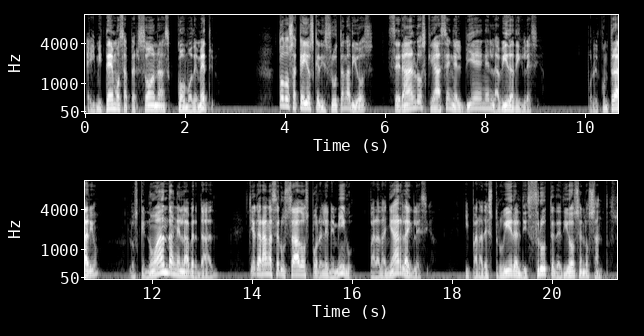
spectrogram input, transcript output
e imitemos a personas como Demetrio. Todos aquellos que disfrutan a Dios serán los que hacen el bien en la vida de iglesia. Por el contrario, los que no andan en la verdad llegarán a ser usados por el enemigo para dañar la iglesia y para destruir el disfrute de Dios en los santos.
